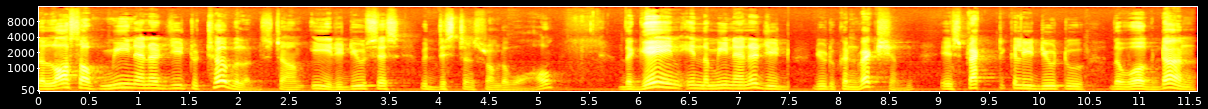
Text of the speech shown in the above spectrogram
the loss of mean energy to turbulence term E reduces with distance from the wall. The gain in the mean energy due to convection is practically due to the work done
